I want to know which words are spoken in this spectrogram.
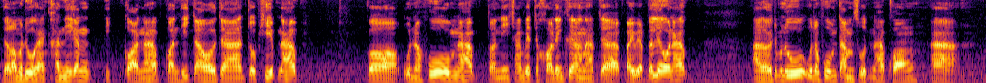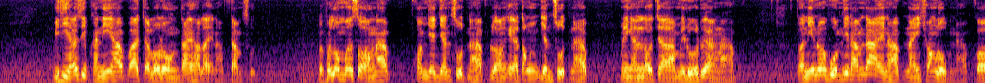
เดี๋ยวเรามาดูคันนี้กันอีกก่อนนะครับ ก่อนที่เราจะจบคลิปนะครับ ก็อุณหภูมินะครับ ตอนนี้ช่างเพชรจะขอเร่งเครื่องนะครับ จะไปแบบเร็วๆนะครับอ่าเราจะมาดูอุณหภูมิต่ำสุดนะครับของอ่า BT 50คันนี้ครับว่าจะลดลงได้เท่าไหร่นะครับ ต่ำสุดเปิดพัดลมเบอร์สองนะครับ ความเย็นเย็นสุดนะครับรองแอร์ต้องเย็นสุดนะครับ ไม่งั้นเราจะไม่รู้เรื่องนะครับ ตอนนี้อุณหภูมิที่ทำได้นะครับ ในช่องลมนะครับ ก็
